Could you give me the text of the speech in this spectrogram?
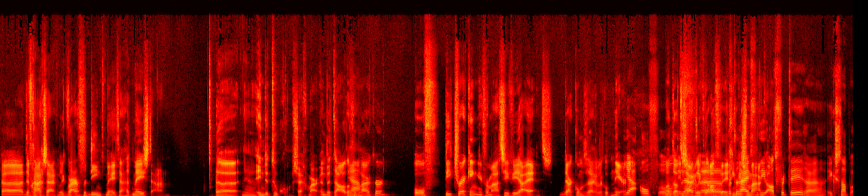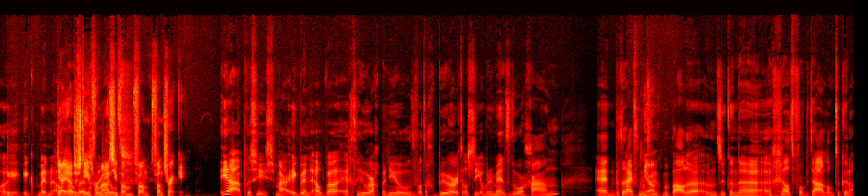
eh, de vraag is eigenlijk, waar verdient Meta het meest aan? Eh, Ja. In de toekomst, zeg maar. Een betaalde Ja. gebruiker of die tracking informatie via ads. Daar komt het eigenlijk op neer. Ja, of Want dat is eigenlijk de eh, afweging die ze maken. die adverteren. Ik snap ook, ik, ik ben ook ja, ja, wel dus de best informatie benieuwd. van, van, van tracking. Ja, precies. Maar ik ben ook wel echt heel erg benieuwd wat er gebeurt als die abonnementen doorgaan. En bedrijven moeten Ja. natuurlijk bepaalde natuurlijk een eh, geld voor betalen om te kunnen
